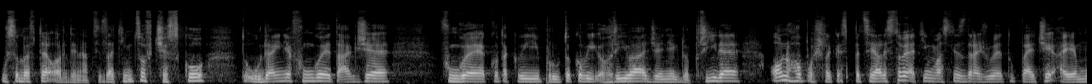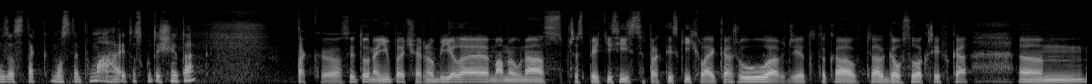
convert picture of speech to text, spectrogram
u sebe v té ordinaci. Zatímco v Česku to údajně funguje tak, že funguje jako takový průtokový ohřívač, že někdo přijde, on ho pošle ke specialistovi a tím vlastně zdražuje tu péči a jemu zase tak moc nepomáhá. Je to skutečně tak? Tak asi to není úplně černobílé. Máme u nás přes pět tisíc praktických lékařů a vždy je to taková gausova křivka. Um,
